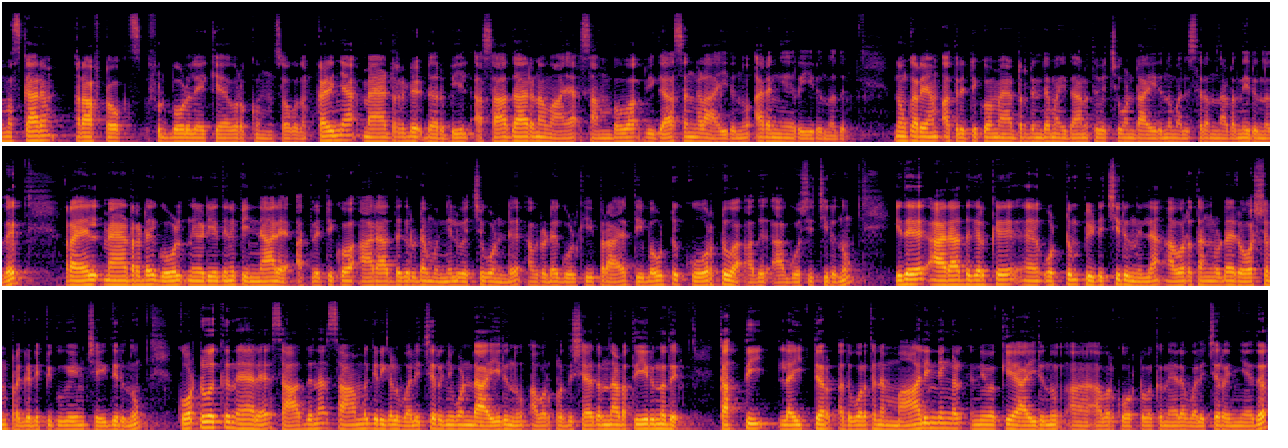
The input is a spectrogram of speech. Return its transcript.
നമസ്കാരം. Raf talks ഫുട്ബോളിലേക്ക് ഏവർക്കും സ്വാഗതം. കഴിഞ്ഞ മാഡ്രിഡ് ഡെർബിയിൽ അസാധാരണമായ സംഭവ വികാസങ്ങളായിരുന്നു അരങ്ങേറിയിരുന്നത്. നമുക്കറിയാം അത്ലറ്റിക്കോ മാഡ്രിഡിന്റെ മൈതാനത്ത് വെച്ചുകൊണ്ടായിരുന്നു മത്സരം നടന്നിരുന്നത്. റയൽ മാഡ്രിഡ് ഗോൾ നേടിയതിന് പിന്നാലെ അത്ലറ്റിക്കോ ആരാധകരുടെ മുന്നിൽ വെച്ചുകൊണ്ട് അവരുടെ ഗോൾ കീപ്പറായ തിബൌട്ട് കോർട്ടുവ അത് ആഘോഷിച്ചിരുന്നു. ഇത് ആരാധകർക്ക് ഒട്ടും പിടിച്ചിരുന്നില്ല. അവർ തങ്ങളുടെ രോഷം പ്രകടിപ്പിക്കുകയും ചെയ്തിരുന്നു. കോർട്ടുവയ്ക്ക് നേരെ സാധന സാമഗ്രികൾ വലിച്ചെറിഞ്ഞുകൊണ്ടായിരുന്നു അവർ പ്രതിഷേധം നടത്തിയിരുന്നത്. കത്തി ലൈറ്റർ അതുപോലെ തന്നെ മാലിന്യങ്ങൾ എന്നിവയൊക്കെയായിരുന്നു അവർ കോർട്ടുവയ്ക്ക് നേരെ വലിച്ചെറിഞ്ഞത്.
